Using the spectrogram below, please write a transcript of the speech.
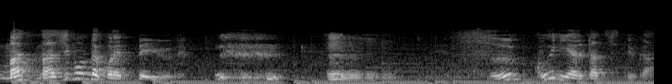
ま、マジモンだこれっていう、うんうんうんうん。すっごいリアルタッチっていうか、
